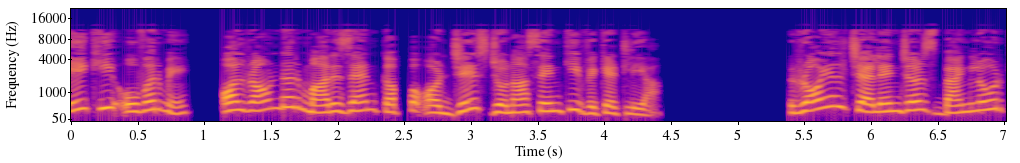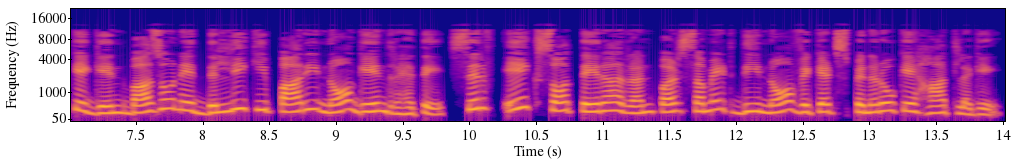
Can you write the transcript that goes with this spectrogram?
एक ही ओवर में ऑलराउंडर मारिजैन कप और जेस जोनासेन की विकेट लिया। रॉयल चैलेंजर्स बैंगलोर के गेंदबाजों ने दिल्ली की पारी नौ गेंद रहते सिर्फ़ 113 रन पर समेट दी नौ विकेट स्पिनरों के हाथ लगे।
